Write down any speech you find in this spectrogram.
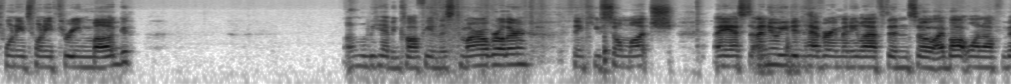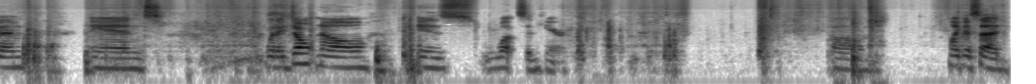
2023 mug. I will be having coffee in this tomorrow, brother. Thank you so much. I asked, I knew he didn't have very many left, and so I bought one off of him. And what I don't know is what's in here. Um, like I said,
